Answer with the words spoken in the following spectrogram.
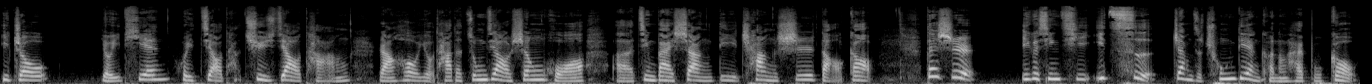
一周有一天会教堂去教堂，然后有他的宗教生活，呃，敬拜上帝、唱诗、祷告。但是一个星期一次这样子充电可能还不够。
